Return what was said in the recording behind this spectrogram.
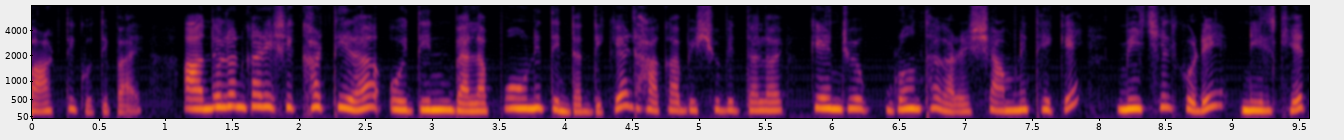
বাড়তি গতি পায়। আন্দোলনকারী শিক্ষার্থীরা ওই দিন বেলা পৌনে তিনটার দিকে ঢাকা বিশ্ববিদ্যালয় কেন্দ্রীয় গ্রন্থাগারের সামনে থেকে মিছিল করে নীলক্ষেত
